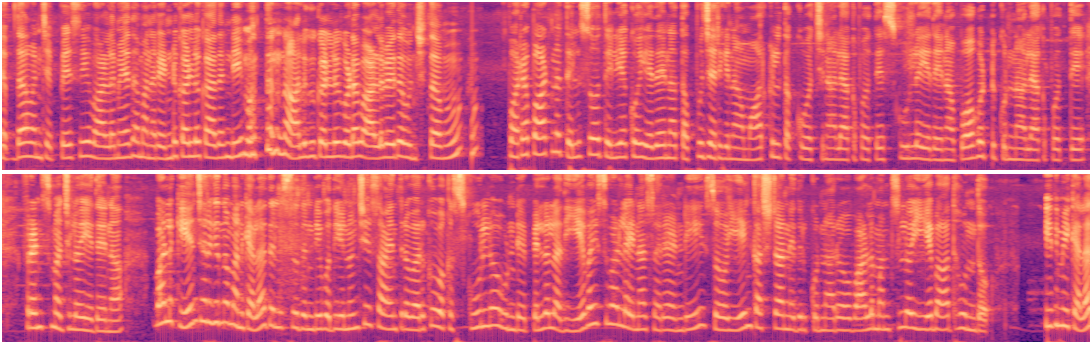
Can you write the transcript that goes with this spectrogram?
చెప్దామని చెప్పేసి వాళ్ళ మీద మన రెండు కళ్ళు కాదండి మొత్తం నాలుగు కళ్ళు కూడా వాళ్ళ మీద ఉంచుతాము. పొరపాటున తెలుసో తెలియకో ఏదైనా తప్పు జరిగినా మార్కులు తక్కువ వచ్చినా లేకపోతే స్కూల్లో ఏదైనా పోగొట్టుకున్నా లేకపోతే ఫ్రెండ్స్ మధ్యలో ఏదైనా వాళ్ళకి ఏం జరిగిందో మనకి ఎలా తెలుస్తుందండి? ఉదయం నుంచి సాయంత్రం వరకు ఒక స్కూల్లో ఉండే పిల్లలు అది ఏ వయసు వాళ్ళైనా సరే అండి సో ఏం కష్టాన్ని ఎదుర్కొన్నారో వాళ్ళ మనసులో ఏ బాధ ఉందో ఇది మీకు ఎలా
